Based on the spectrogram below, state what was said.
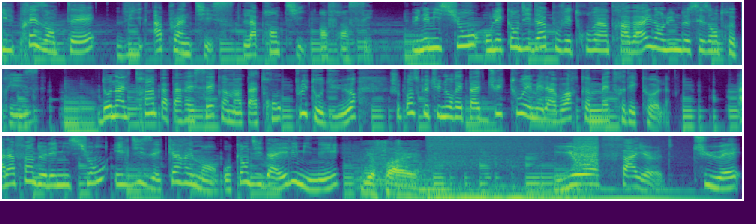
Il présentait The Apprentice, l'apprenti en français. Une émission où les candidats pouvaient trouver un travail dans l'une de ces entreprises. Donald Trump apparaissait comme un patron plutôt dur. Je pense que tu n'aurais pas du tout aimé l'avoir comme maître d'école. À la fin de l'émission, il disait carrément aux candidats éliminés You're fired. You're fired. Tu es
